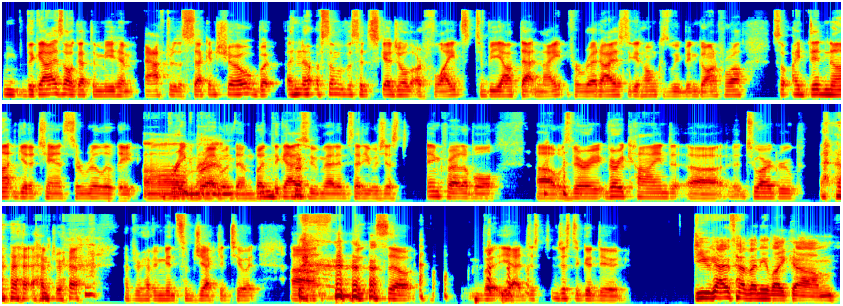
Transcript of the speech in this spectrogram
the guys all got to meet him after the second show. But I know some of us had scheduled our flights to be out that night for Red Eyes to get home because we'd been gone for a while. So I did not get a chance to really Oh, break bread with him. But the guys who met him said he was just incredible. Uh, was very very kind uh, to our group after after having been subjected to it. Uh, so, but yeah, just just a good dude. Do you guys have any like um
